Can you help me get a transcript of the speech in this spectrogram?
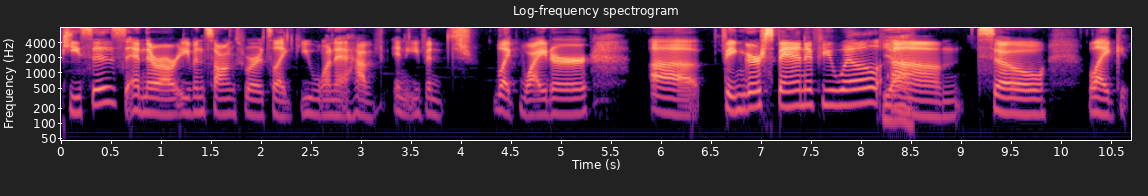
pieces and there are even songs where it's like you want to have an even like wider uh finger span if you will Yeah. um so like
